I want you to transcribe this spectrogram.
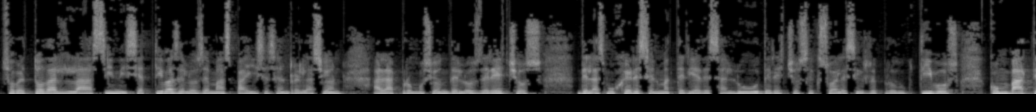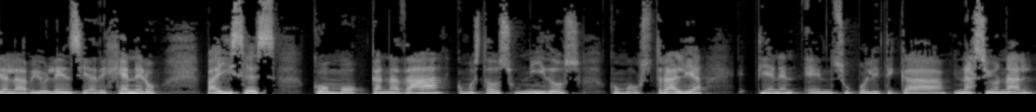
sobre todas las iniciativas de los demás países en relación a la promoción de los derechos de las mujeres en materia de salud, derechos sexuales y reproductivos, combate a la violencia de género. Países como Canadá, como Estados Unidos, como Australia, tienen en su política nacional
